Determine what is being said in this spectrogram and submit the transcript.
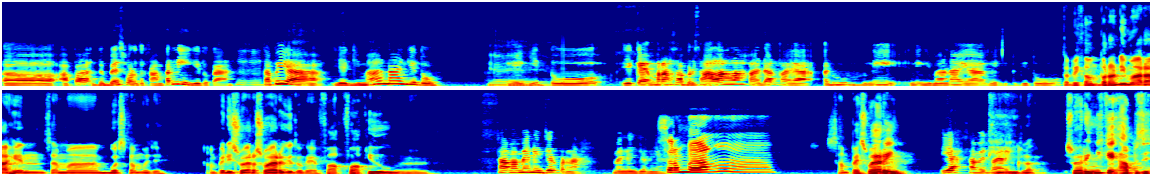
eh, apa the best for the company gitu kan Mm-mm. tapi ya ya gimana gitu Ya, kayak ya, ya. gitu ya kayak merasa bersalah lah kadang kayak aduh ini ini gimana ya kayak gitu gitu Tapi kamu pernah dimarahin sama bos kamu, Jay? Sampai di swear-swear gitu kayak fuck fuck you. sama manajer pernah manajernya serem banget Sampai swearing. iya sampai swearing Gila. Swearingnya kayak apa sih.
